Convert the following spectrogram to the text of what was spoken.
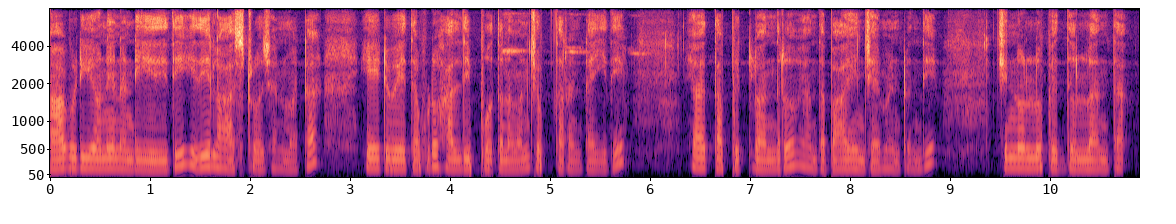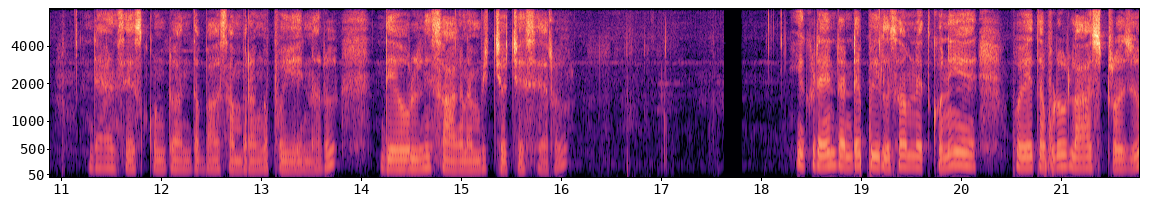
ఆ వీడియోనేనండి ఇది. ఇది లాస్ట్ రోజు అనమాట ఏటు వేతప్పుడు హల్దీ పోతున్నామని చెప్తారంట ఇది. తప్పిట్లు అందరూ అంత బాగా ఎంజాయ్మెంట్ ఉంది. చిన్నోళ్ళు పెద్దోళ్ళు అంతా డ్యాన్స్ వేసుకుంటూ అంత బాగా సంబరంగా పోయినారు దేవుళ్ళని సాగనంపించి వచ్చేసారు ఇక్కడ ఏంటంటే పీర్ల స్వామిని ఎత్తుకొని పోయేటప్పుడు లాస్ట్ రోజు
